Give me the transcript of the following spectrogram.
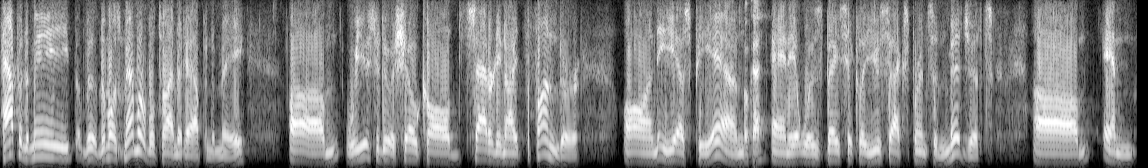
Happened to me. The, the most memorable time it happened to me um, we used to do a show called Saturday Night Thunder on ESPN, okay. and it was basically USAC sprints and midgets. Um, and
